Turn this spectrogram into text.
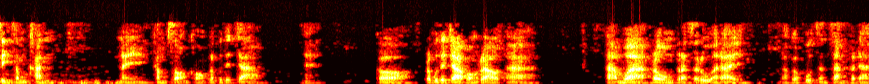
สิ่งสำคัญในคำสอนของพระพุทธเจ้านะก็พระพุทธเจ้าของเราถ้า ถามว่าพระองค์ตรัสรู้อะไร เราก็พูดสั้นๆก็ได้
